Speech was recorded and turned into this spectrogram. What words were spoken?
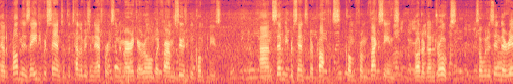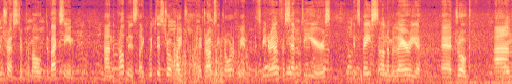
Now, the problem is 80% of the television networks in America are owned by pharmaceutical companies, and 70% of their profits come from vaccines rather than drugs. So it is in their interest to promote the vaccine. And the problem is, like with this drug hyd- hydroxychloroquine, it's been around for 70 years. It's based on a malaria uh, drug, and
